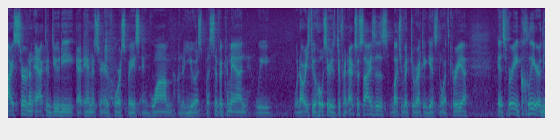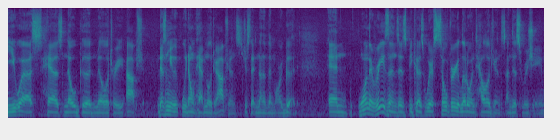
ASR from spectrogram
I served on active duty at Andersen Air Force Base in Guam under U.S. Pacific Command. We would always do a whole series of different exercises, much of it directed against North Korea. It's very clear the U.S. has no good military option. It doesn't mean we don't have military options, just that none of them are good. And one of the reasons is because we're so very little intelligence on this regime.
